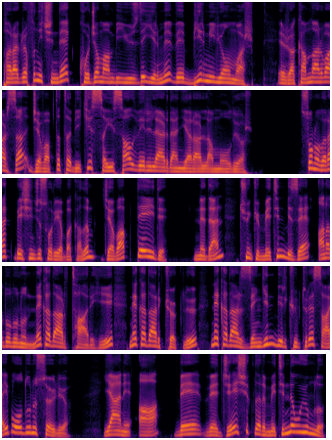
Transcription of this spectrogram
Paragrafın içinde kocaman bir %20 ve 1 milyon var. E, rakamlar varsa cevapta tabii ki sayısal verilerden yararlanma oluyor. Son olarak 5. soruya bakalım. Cevap D'ydi. Neden? Çünkü metin bize Anadolu'nun ne kadar tarihi, ne kadar köklü, ne kadar zengin bir kültüre sahip olduğunu söylüyor. Yani A, B ve C şıkları metinle uyumlu.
